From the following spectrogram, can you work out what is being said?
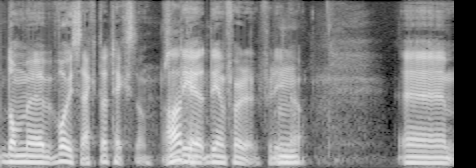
Ja. de uh, voice-actar texten. Så Ja, okej. det, det är en fördel, för det Mm. jag. Ehm,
